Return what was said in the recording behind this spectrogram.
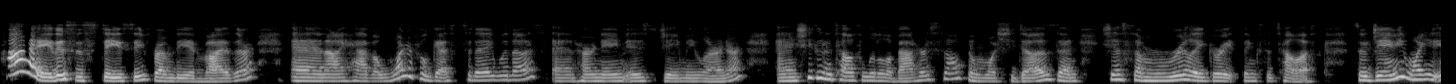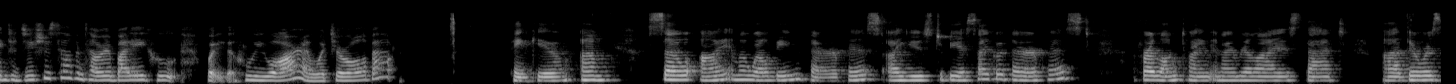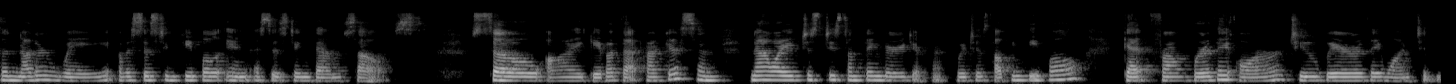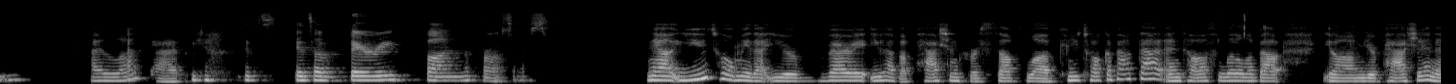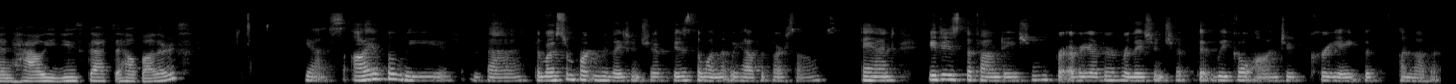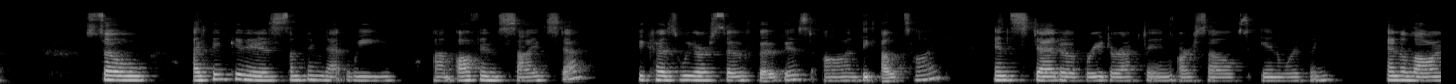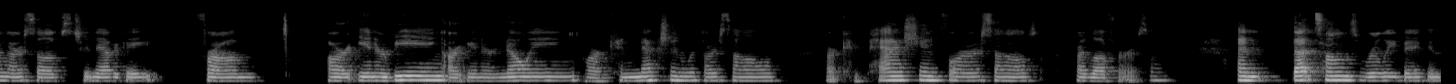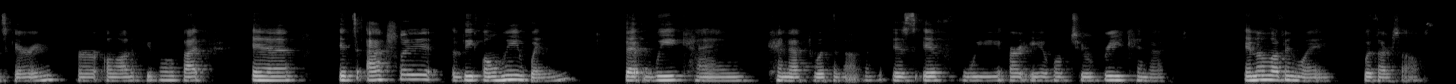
Hi, this is Stacy from The Advisor, and I have a wonderful guest today with us, and her name is Jamie Lerner, and she's going to tell us a little about herself and what she does, and she has some really great things to tell us. So, Jamie, why don't you introduce yourself and tell everybody who what who you are and what you're all about? Thank you. Um, so I am a well-being therapist. I used to be a psychotherapist for a long time, and I realized that uh, there was another way of assisting people in assisting themselves. So I gave up that practice, and now I just do something very different, which is helping people get from where they are to where they want to be. I love that. Yeah, it's it's a very fun process. Now, you told me that you're very you have a passion for self-love. Can you talk about that and tell us a little about um, your passion and how you use that to help others? Yes, I believe that the most important relationship is the one that we have with ourselves. And it is the foundation for every other relationship that we go on to create with another. So I think it is something that we um, often sidestep because we are so focused on the outside instead of redirecting ourselves inwardly and allowing ourselves to navigate from our inner being, our inner knowing, our connection with ourselves, our compassion for ourselves, our love for ourselves. And that sounds really big and scary for a lot of people, but it's actually the only way that we can connect with another is if we are able to reconnect in a loving way with ourselves.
